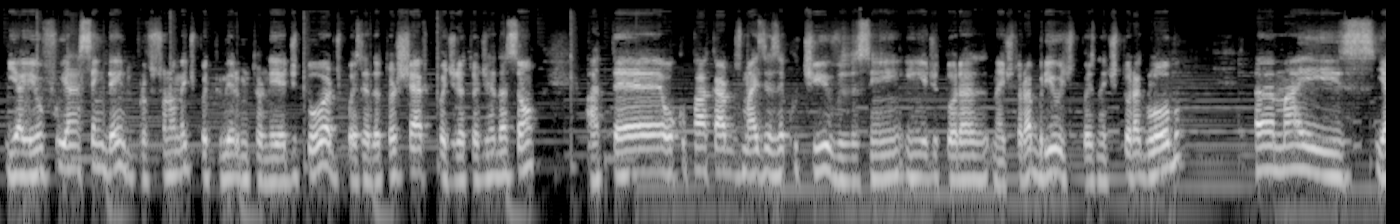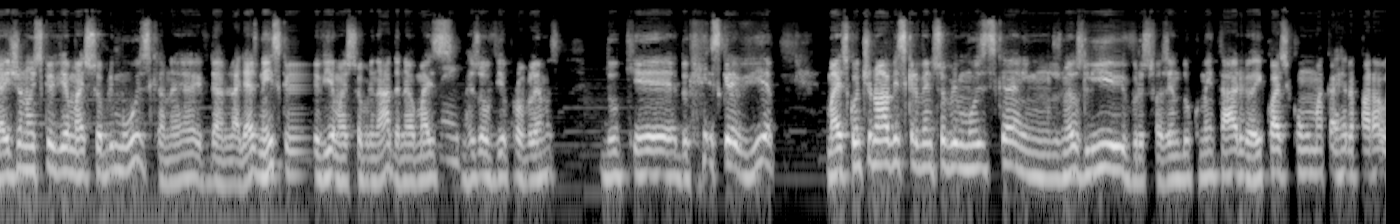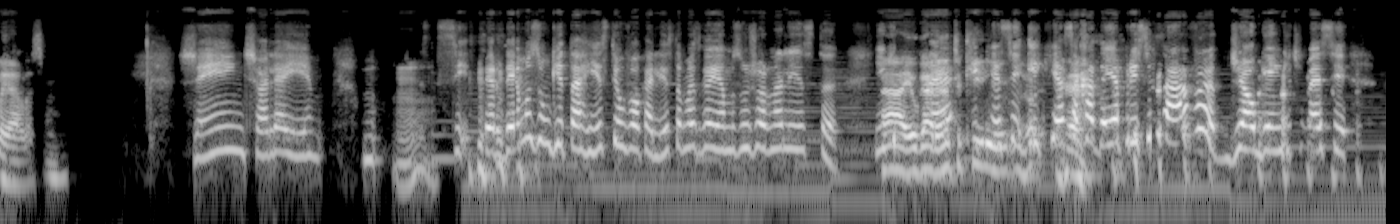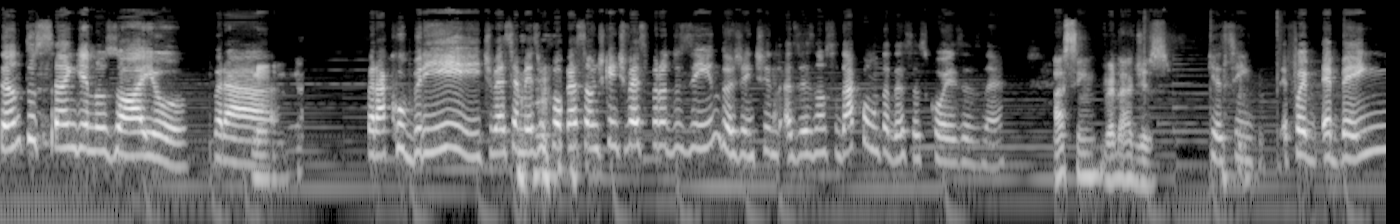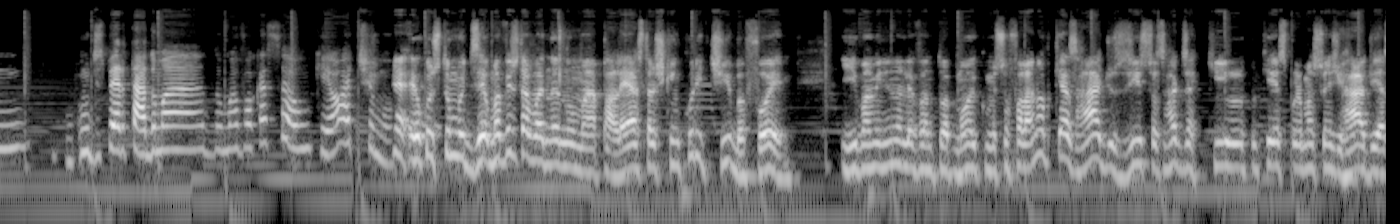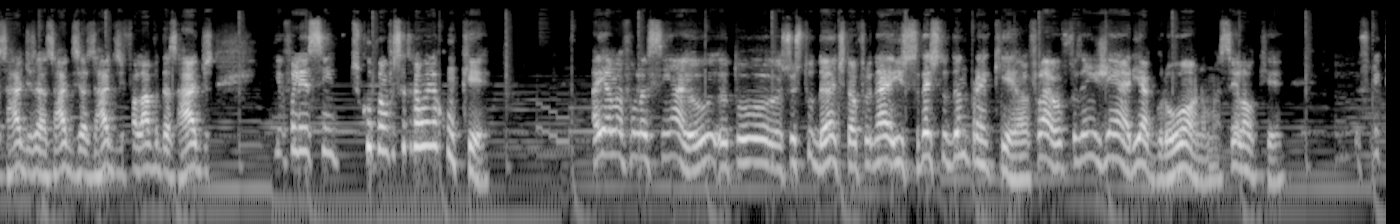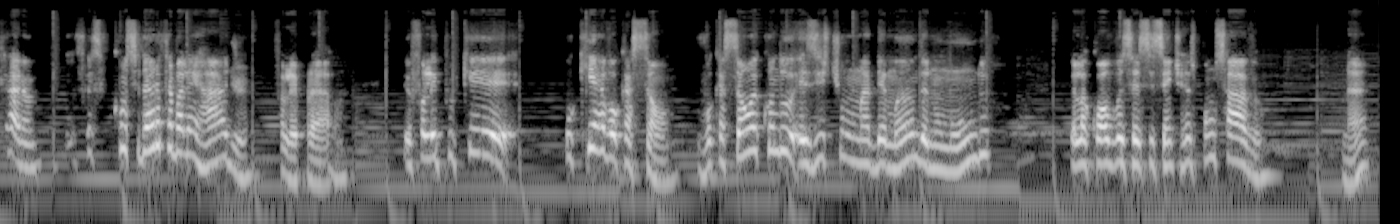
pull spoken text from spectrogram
E aí eu fui ascendendo profissionalmente. Depois, primeiro me tornei editor, depois redator-chefe, depois diretor de redação, até ocupar cargos mais executivos, assim, em editora, na editora Abril, depois na editora Globo. Uh, mas e aí já não escrevia mais sobre música, né? Aliás, nem escrevia mais sobre nada, né? Eu mais Sim. resolvia problemas do que do que escrevia, mas continuava escrevendo sobre música em dos meus livros, fazendo documentário aí quase como uma carreira paralela. Assim. Gente, olha aí. Hum. Se perdemos um guitarrista e um vocalista, mas ganhamos um jornalista. E ah, que, eu garanto que. E que, esse, e que essa cadeia precisava de alguém que tivesse tanto sangue no zóio para para cobrir e tivesse a mesma empolgação de quem estivesse produzindo. A gente às vezes não se dá conta dessas coisas, né? Ah, sim, verdade isso. Que assim, foi é bem um despertar de uma, de uma vocação, que ótimo. É, eu costumo dizer, uma vez eu estava dando uma palestra, acho que em Curitiba foi, e uma menina levantou a mão e começou a falar, não, porque as rádios isso, as rádios aquilo, porque as programações de rádio, e as rádios, as rádios, as rádios, e falava das rádios. E eu falei assim, desculpa, você trabalha com o quê? Aí ela falou assim, ah, eu, eu, tô, eu sou estudante. Então eu falei, não é isso, você está estudando para quê? Ela falou, ah, eu vou fazer engenharia agrônoma, sei lá o quê. Eu falei, cara, eu falei, você considera trabalhar em rádio? Falei para ela. Eu falei, porque o que é vocação? Vocação é quando existe uma demanda no mundo pela qual você se sente responsável, né?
